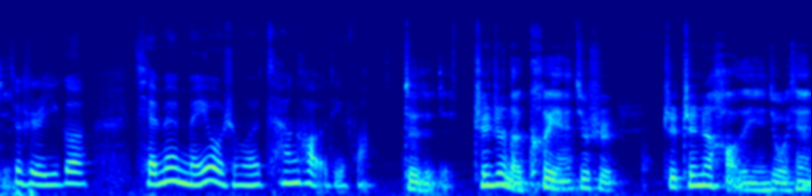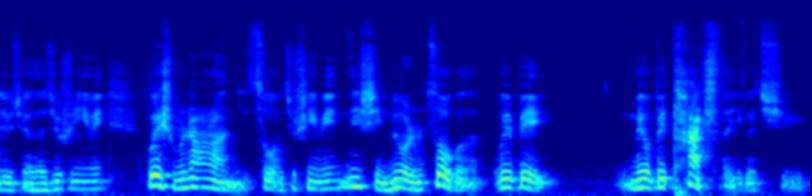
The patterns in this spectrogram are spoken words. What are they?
对就是一个前面没有什么参考的地方。对对对，真正的科研就是这真正好的研究，我现在就觉得，就是因为为什么让让你做，就是因为那是没有人做过的，未被没有被 touch 的一个区域，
